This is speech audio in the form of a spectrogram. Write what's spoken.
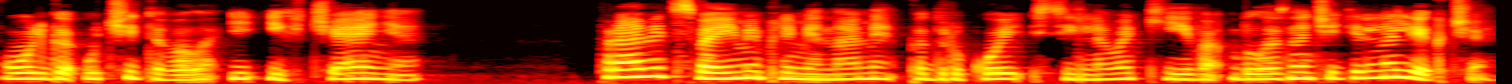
Ольга учитывала и их чаяния. Править своими племенами под рукой сильного Киева было значительно легче,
